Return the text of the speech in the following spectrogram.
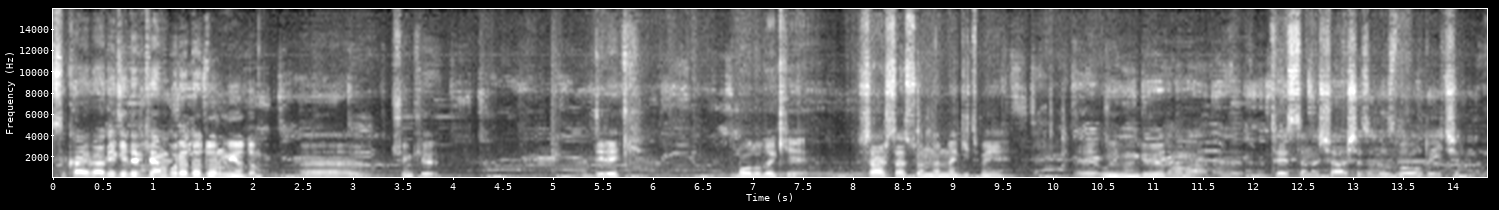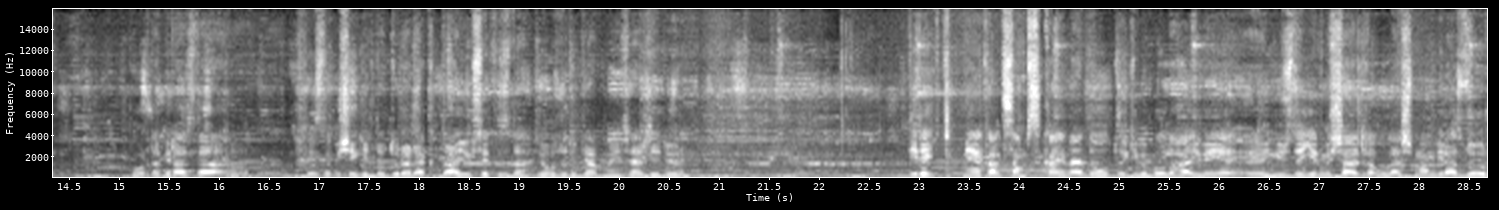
Skywell'e gelirken burada durmuyordum. Ee, çünkü direkt Bolu'daki şarj istasyonlarına gitmeyi e, uygun görüyordum ama e, Tesla'nın şarj hızı hızlı olduğu için burada biraz daha e, hızlı bir şekilde durarak daha yüksek hızda yolculuk yapmayı tercih ediyorum. Direkt gitmeye kalksam Skywell'de olduğu gibi Bolu Highway'e e, %20 şarjla ulaşmam biraz zor.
